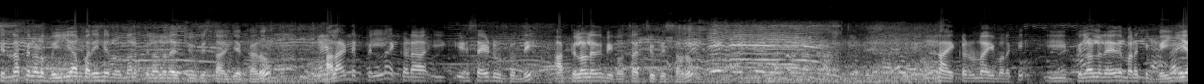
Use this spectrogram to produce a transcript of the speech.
చిన్నపిల్లలు వెయ్యి పదిహేను వందల పిల్లలు అనేది చూపిస్తాను అని చెప్పాను. అలాంటి పిల్ల ఇక్కడ ఈ ఇటు సైడ్ ఉంటుంది. ఆ పిల్లలు అనేది మీకు ఒకసారి చూపిస్తాను. ఇక్కడ ఉన్నాయి మనకి. ఈ పిల్లలు అనేది మనకి వెయ్యి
